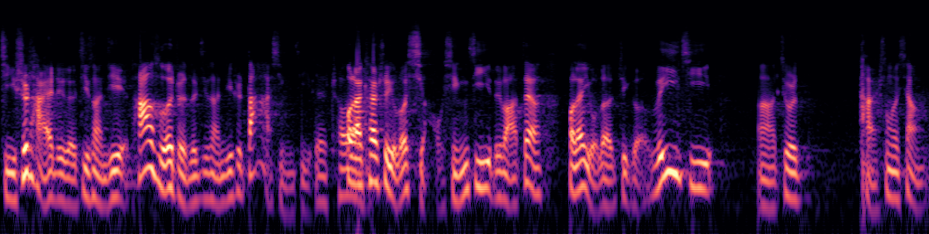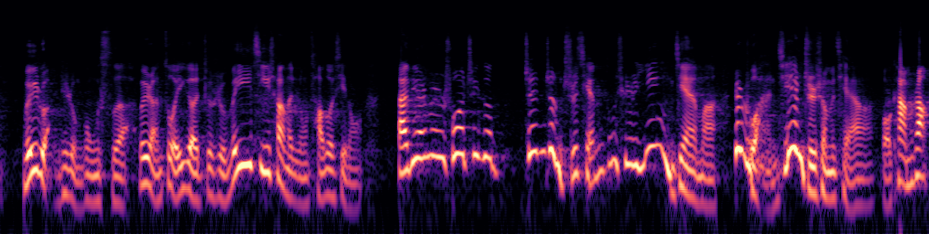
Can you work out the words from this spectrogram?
几十台这个计算机，他所指的计算机是大型机。对，后来开始有了小型机，对吧？再后来有了这个微机，啊，就是产生了像微软这种公司，微软做一个就是微机上的这种操作系统。IBM 说这个真正值钱的东西是硬件吗？这软件值什么钱啊？我看不上。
